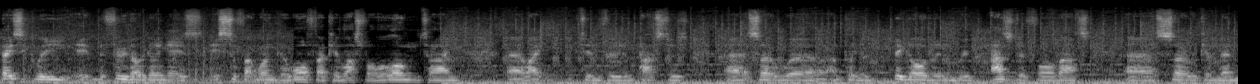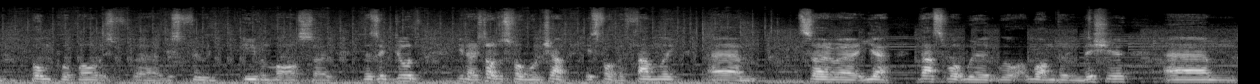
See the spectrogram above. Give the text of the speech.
Basically, it, the food that we're going to get is, is, stuff that won't go off, that can last for a long time, like tin food and pastas. So I'm putting a big order in with Asda for that, so we can then bump up all this this food even more. So there's a good, you know, it's not just for one child; it's for the family. Um, so yeah that's what we're what I'm doing this year. Um,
